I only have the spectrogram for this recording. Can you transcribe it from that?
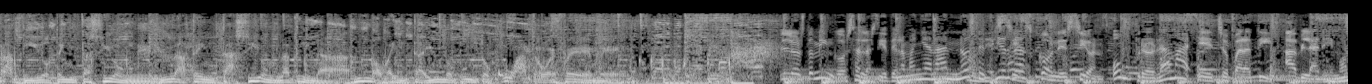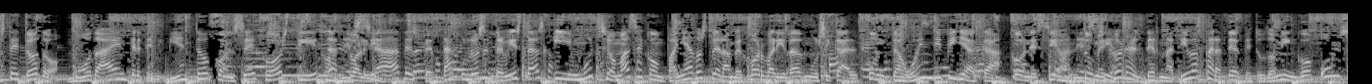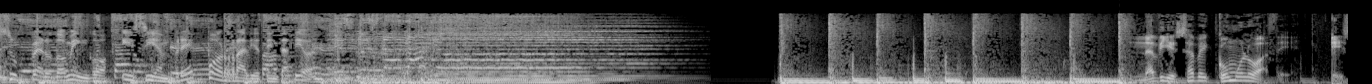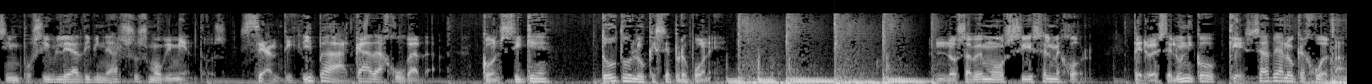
Radio Tentación, la tentación latina, 91.4 FM. Los domingos a las 10 de la mañana no te pierdas Conexión, un programa hecho para ti. Hablaremos de todo: moda, entretenimiento, consejos, tips, actualidad, espectáculos, entrevistas y mucho más acompañados de la mejor variedad musical. Junto a Wendy Pillaca. Conexión, tu mejor alternativa para hacer de tu domingo un super domingo. Y siempre por Radio Tentación. Nadie sabe cómo lo hace. Es imposible adivinar sus movimientos. Se anticipa a cada jugada. Consigue todo lo que se propone. No sabemos si es el mejor, pero es el único que sabe a lo que juega.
